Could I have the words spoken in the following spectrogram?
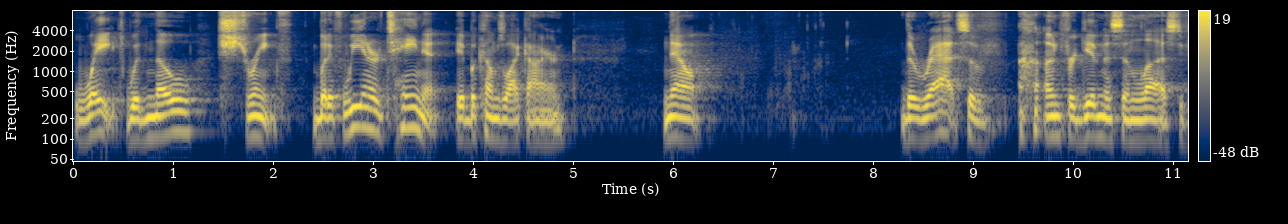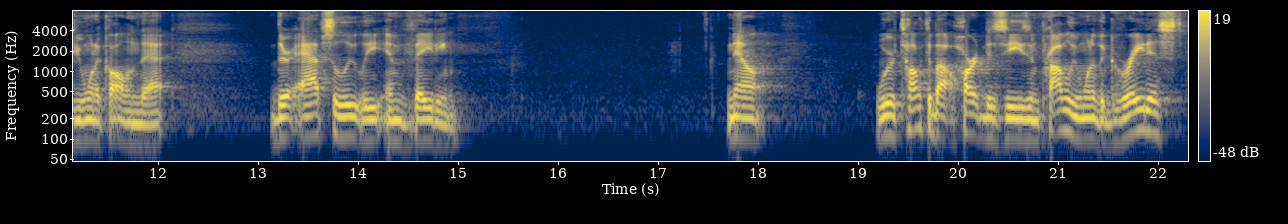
weight, with no strength. But if we entertain it, it becomes like iron. Now, the rats of unforgiveness and lust, if you want to call them that, they're absolutely invading. Now, we're talked about heart disease, and probably one of the greatest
